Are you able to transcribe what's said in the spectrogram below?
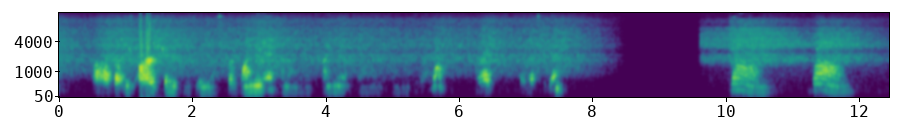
Uh, but we are going to be doing this for one minute, and I'm going to time it, and I'm. All right, let's begin.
